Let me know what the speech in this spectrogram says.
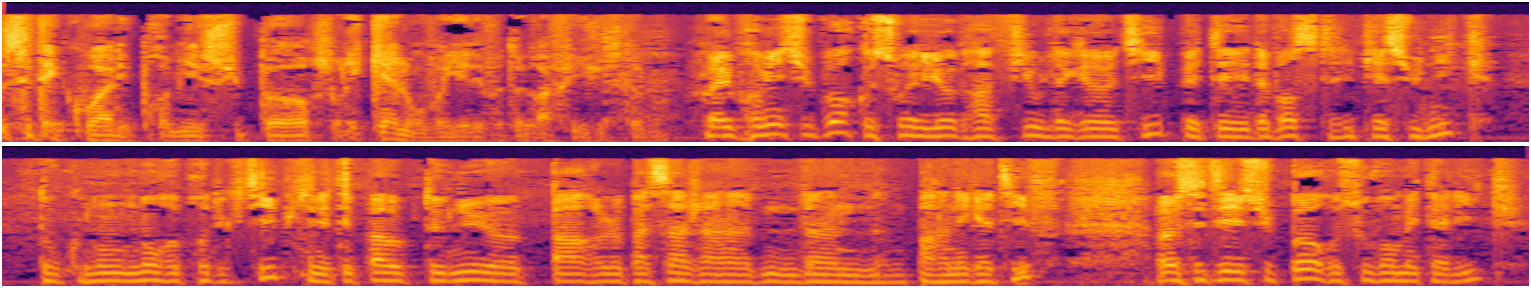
C'était quoi les premiers supports sur lesquels on voyait des photographies justement? Les premiers supports, que ce soit l'héliographie ou le daguerreotype, étaient d'abord c'était des pièces uniques donc non, non reproductibles, qui n'étaient pas obtenus euh, par le passage un, par un négatif. Euh, C'était des supports souvent métalliques,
